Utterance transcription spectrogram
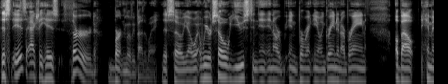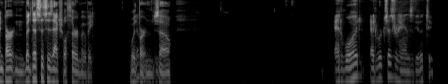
This is actually his third Burton movie, by the way. This so you know we were so used in, in our in you know ingrained in our brain about him and Burton, but this is his actual third movie with Yep. Burton. So Ed Wood, Edward Scissorhands, are the other two.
